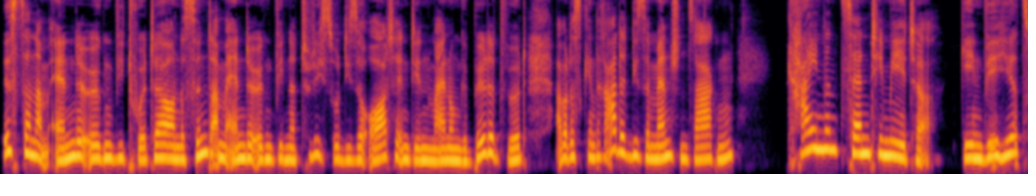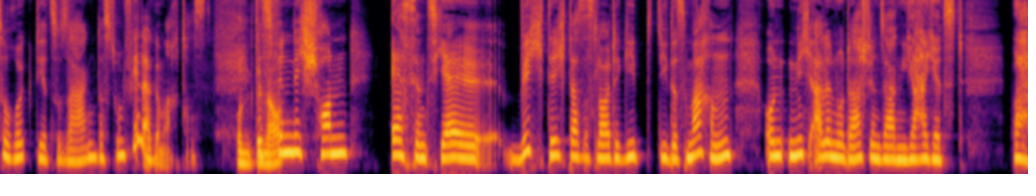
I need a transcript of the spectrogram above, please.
ist dann am Ende irgendwie Twitter und es sind am Ende irgendwie natürlich so diese Orte, in denen Meinung gebildet wird. Aber dass gerade diese Menschen sagen, keinen Zentimeter gehen wir hier zurück, dir zu sagen, dass du einen Fehler gemacht hast. Und genau das finde ich schon essentiell wichtig, dass es Leute gibt, die das machen und nicht alle nur dastehen und sagen, ja, jetzt, oh,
